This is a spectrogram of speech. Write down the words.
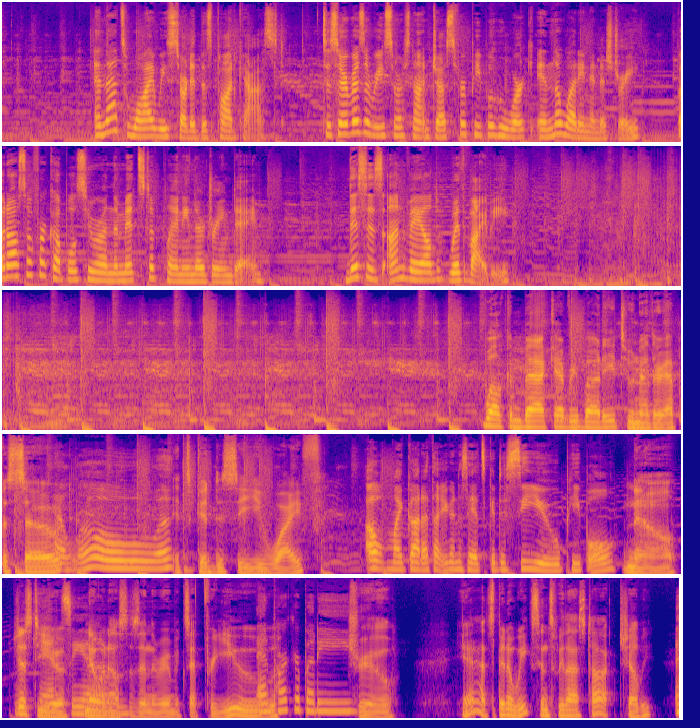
And that's why we started this podcast to serve as a resource not just for people who work in the wedding industry, but also for couples who are in the midst of planning their dream day. This is Unveiled with Viby. Welcome back, everybody, to another episode. Hello. It's good to see you, wife. Oh my god, I thought you were going to say it's good to see you, people. No, just you. see No one else is in the room except for you. And Parker, buddy. True. Yeah, it's been a week since we last talked, Shelby.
